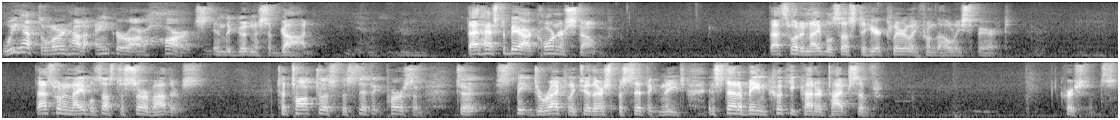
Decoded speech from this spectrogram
we have to learn how to anchor our hearts in the goodness of God. Mm-hmm. That has to be our cornerstone. That's what enables us to hear clearly from the Holy Spirit. That's what enables us to serve others, to talk to a specific person, to speak directly to their specific needs, instead of being cookie cutter types of Christians.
